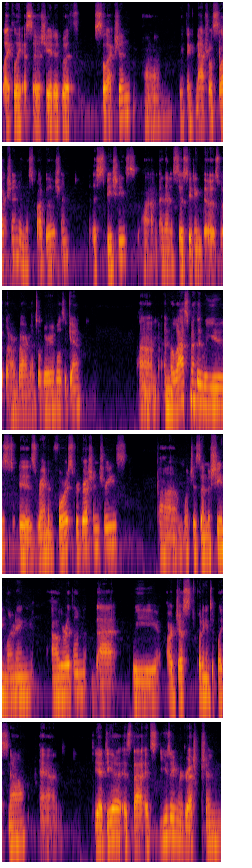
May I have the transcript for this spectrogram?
likely associated with selection. Um, we think natural selection in this population this species, um, and then associating those with our environmental variables again. Um, and the last method we used is random forest regression trees, um, which is a machine learning algorithm that we are just putting into place now. And the idea is that it's using regression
